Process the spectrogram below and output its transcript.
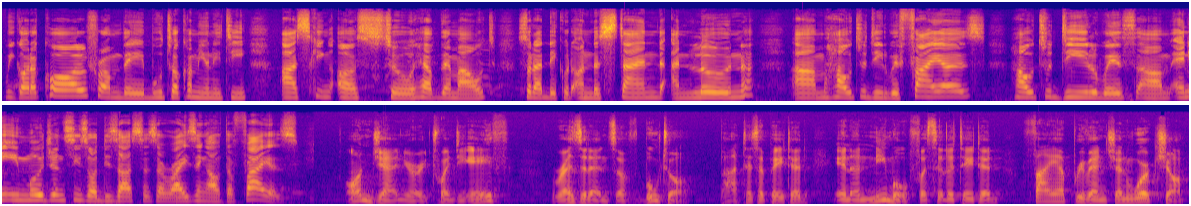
We got a call from the Bouton community asking us to help them out so that they could understand and learn um, how to deal with fires, how to deal with um, any emergencies or disasters arising out of fires. On January 28th, residents of Bouton participated in a NEMO facilitated fire prevention workshop.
